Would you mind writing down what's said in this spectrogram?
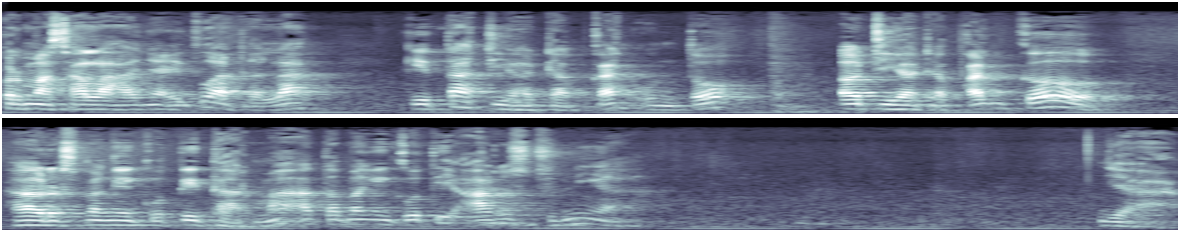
permasalahannya itu adalah kita dihadapkan untuk eh, dihadapkan ke harus mengikuti dharma atau mengikuti arus dunia. Ya.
